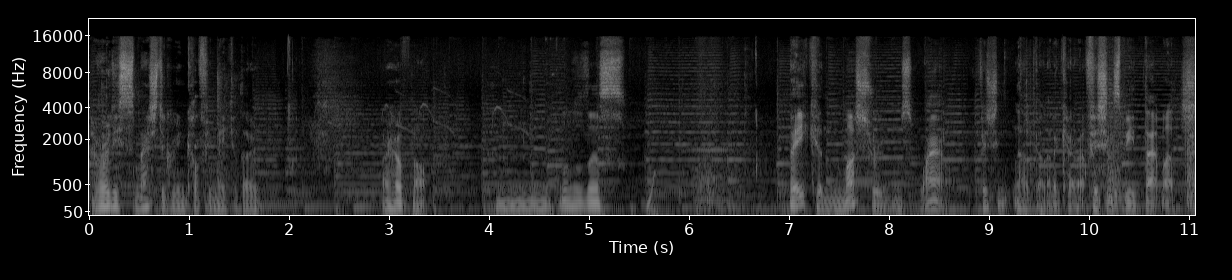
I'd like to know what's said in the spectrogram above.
I've already smashed the green coffee maker though. I hope not. Mm, what is this? Bacon mushrooms. Wow. Fishing. Oh god, I don't care about fishing speed that much.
